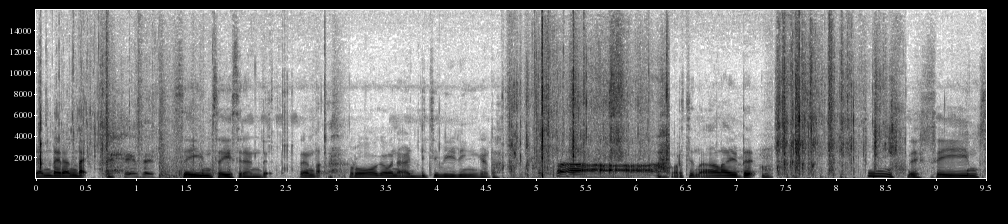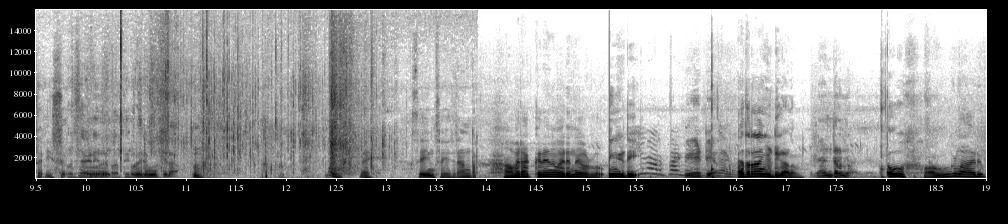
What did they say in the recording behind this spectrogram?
രണ്ട് രണ്ട്. സെയിം സൈസ് സെയിം സൈസ് രണ്ട്. രണ്ട ഫ്രോഗ് അവൻ അടിച്ച് വിഴുങ്ങി കേട്ടോ. ആ, കുറച്ച് നാളായിട്ട്. സെയിം സൈസ് ഒരു മുക്കില. സെയിം സൈസ് രണ്ടെണ്ണം. അവരക്കരയിൽ നിന്ന് വരുന്നേ ഉള്ളൂ. മീൻ കിട്ടി? എത്ര എണ്ണം കിട്ടി കാണും? രണ്ടെണ്ണം. ഓ അങ്ങളാരും ആരും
